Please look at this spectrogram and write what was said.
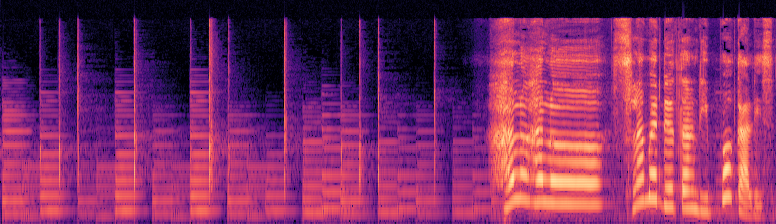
Halo halo, selamat datang di Pokalis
